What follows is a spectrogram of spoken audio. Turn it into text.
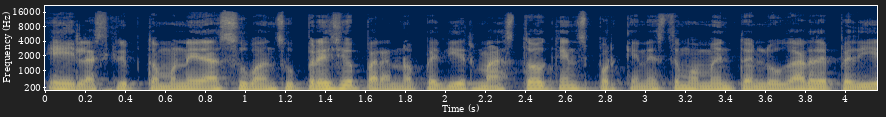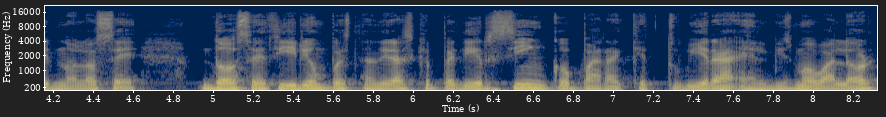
eh, las criptomonedas suban su precio para no pedir más tokens, porque en este momento en lugar de pedir, no lo sé, 2 Ethereum, pues tendrías que pedir 5 para que tuviera el mismo valor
